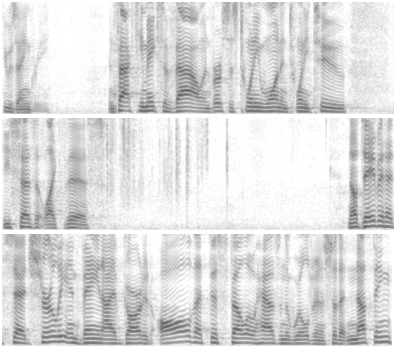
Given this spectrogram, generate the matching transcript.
He was angry. In fact, he makes a vow in verses 21 and 22. He says it like this now, David had said, Surely in vain I have guarded all that this fellow has in the wilderness, so that nothing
